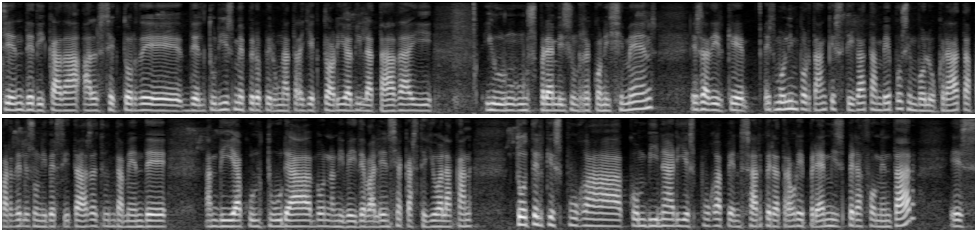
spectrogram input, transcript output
gent dedicada al sector de, del turisme però per una trajectòria dilatada i, i un, uns premis i uns reconeixements. És a dir, que és molt important que estiga també pues, involucrat, a part de les universitats, Ajuntament de Andia, Cultura, bueno, a nivell de València, Castelló, Alacant, tot el que es puga combinar i es puga pensar per a traure premis, per a fomentar, és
